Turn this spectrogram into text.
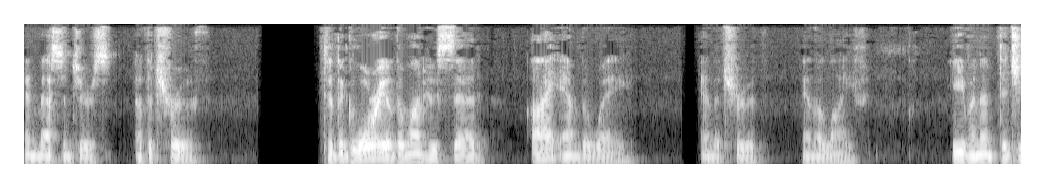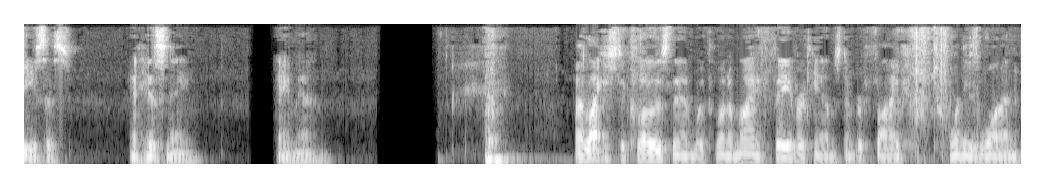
and messengers of the truth to the glory of the one who said, I am the way and the truth and the life, even unto Jesus in his name. Amen. I'd like us to close then with one of my favorite hymns, number 521.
